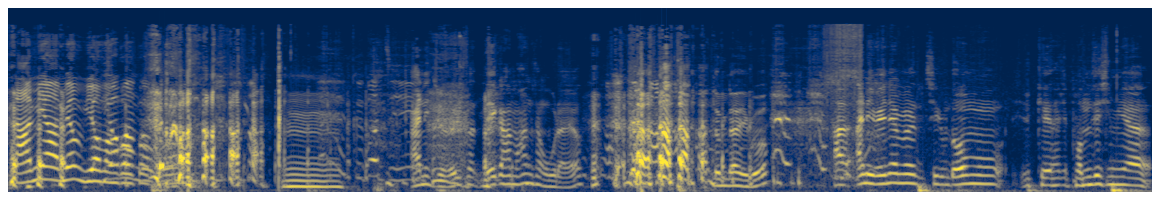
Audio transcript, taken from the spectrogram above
남이 하면 위험한, 위험한 거고. 거고 음, 그거지. 아니죠. 여기서 내가 하면 항상 오라요. 농담이고. 아, 아니 왜냐면 지금 너무 이렇게 사실 범죄 심리학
